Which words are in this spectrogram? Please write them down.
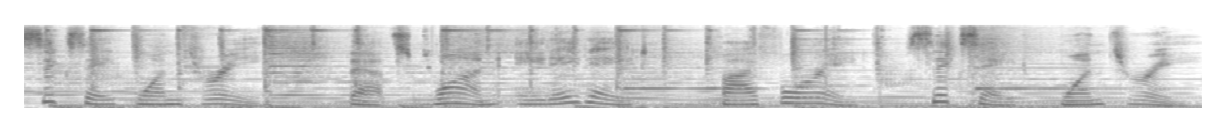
6813. That's 1 888 548 6813.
